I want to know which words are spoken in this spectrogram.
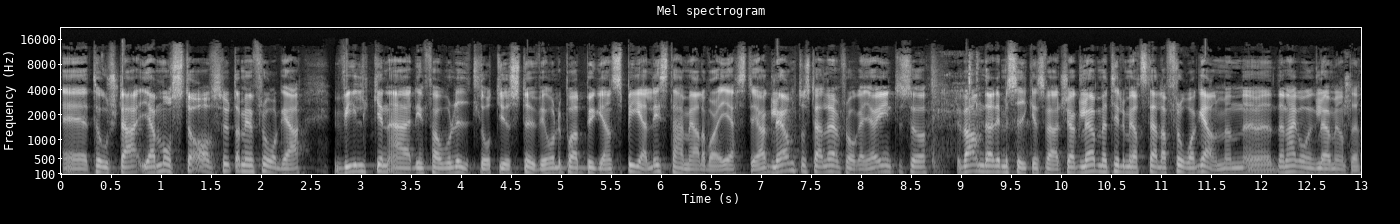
eh, torsdag. Jag måste avsluta med en fråga. Vilken är din favoritlåt just nu? Vi håller på att bygga en spellista här med alla våra gäster. Jag har glömt att ställa den frågan. Jag är inte så bevandrad i musikens värld så jag glömmer till och med att ställa frågan. Men eh, den här gången glömmer jag inte.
